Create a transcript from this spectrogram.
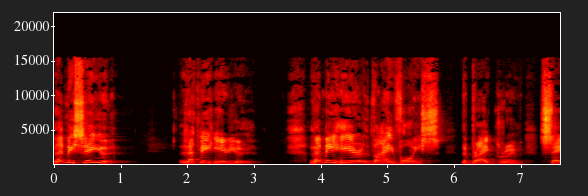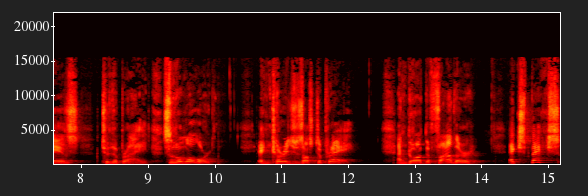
Let me see you. Let me hear you. Let me hear thy voice, the bridegroom says to the bride. So the Lord encourages us to pray. And God the Father expects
